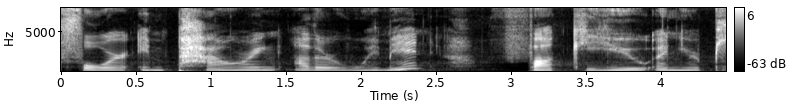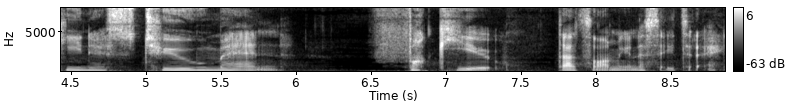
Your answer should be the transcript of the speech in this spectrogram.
for empowering other women. Fuck you and your penis too, men. Fuck you. That's all I'm going to say today.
